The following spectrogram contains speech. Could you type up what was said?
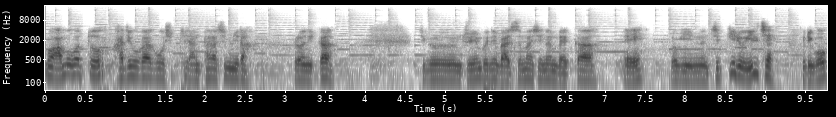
뭐 아무것도 가지고 가고 싶지 않다 하십니다. 그러니까 지금 주인분이 말씀하시는 매가에 여기 있는 집기류 일체 그리고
